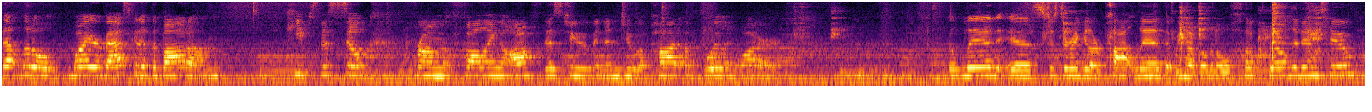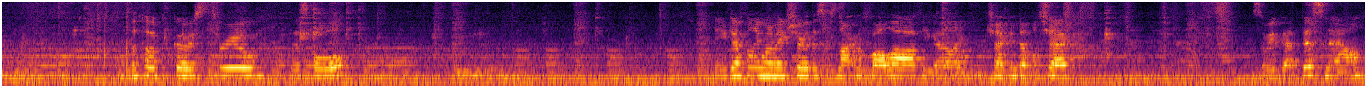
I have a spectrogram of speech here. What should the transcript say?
that little wire basket at the bottom keeps the silk from falling off this tube and into a pot of boiling water. The lid is just a regular pot lid that we have a little hook welded into. The hook goes through this hole definitely want to make sure this is not going to fall off. You got to like check and double check. So we've got this now.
